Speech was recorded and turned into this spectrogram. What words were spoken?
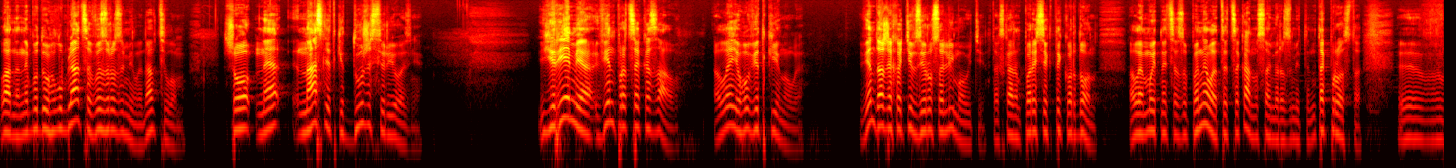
Ладно, не буду углублятися, ви зрозуміли, да, в цілому. Що не, наслідки дуже серйозні. Єремія, він про це казав, але його відкинули. Він навіть хотів з Єрусалима уйти, так скажемо, пересікти кордон. Але митниця зупинила ТЦК, ну самі розумієте, не так просто. Е, В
